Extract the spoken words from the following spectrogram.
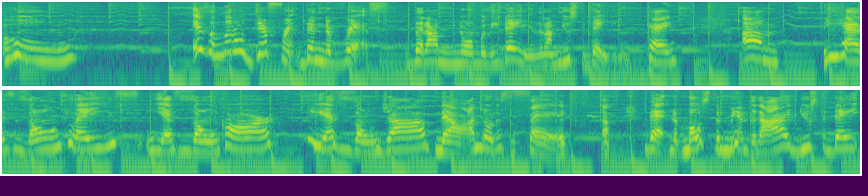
who little different than the rest that I'm normally dating, that I'm used to dating. Okay. Um, he has his own place, he has his own car, he has his own job. Now, I know this is sad. that most of the men that I used to date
